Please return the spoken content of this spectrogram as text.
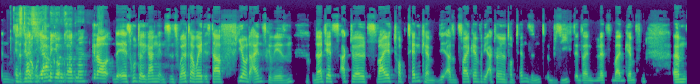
ist seitdem er 30 Jahre jung gerade mal. Genau, er ist runtergegangen ins, ins Welterweight, ist da 4 und 1 gewesen und hat jetzt aktuell zwei Top 10 Kämpfe, also zwei Kämpfer, die aktuell in den Top 10 sind, besiegt in seinen letzten beiden Kämpfen. Ähm,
